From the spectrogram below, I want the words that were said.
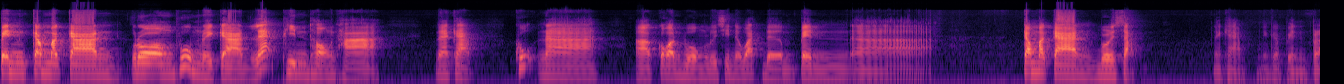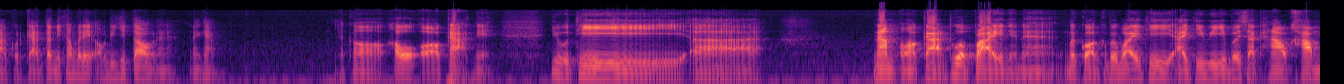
เป็นกรรมการรองผู้อำนวยการและพินทองทานะครับคุณากรวงหรือชินวัตรเดิมเป็นกรรมการบริษัทนะครับนี่ก็เป็นปรากฏการณ์ตอนนี้เขาไม่ได้ออกดิจิตอลนะนะครับ แล้วก็เขาออกอากาศเนี่ยอยู่ที่นำออกอากาศทั่วไปเนี่ยนะฮะเมื่อก่อนก็ไปไว้ที่ ITV บริษัท How Come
